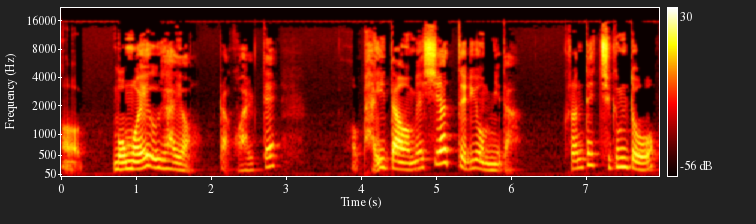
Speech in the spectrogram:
어, 뭐뭐에 의하여 라고 할때 어, 바이 다음에 씨앗들이 옵니다. 그런데 지금도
